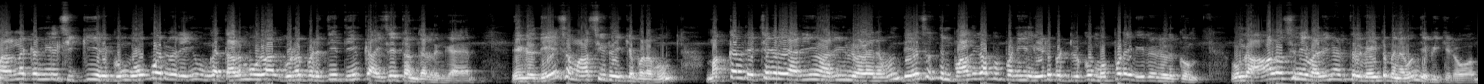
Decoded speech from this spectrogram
மரணக்கண்ணில் சிக்கி இருக்கும் ஒவ்வொருவரையும் உங்கள் தலைமுறால் குணப்படுத்தி தீர்க்க ஐசை தந்தள்ளுங்க. எங்கள் தேசம் ஆசீர்வதிக்கப்படவும் மக்கள் ரச்சகரை அறியும் அறிவில் வளரவும் தேசத்தின் பாதுகாப்பு பணியில் ஈடுபட்டிருக்கும் முப்படை வீரர்களுக்கும் உங்கள் ஆலோசனை வழிநடத்தல் வேண்டும் எனவும் ஜெபிக்கிறோம்.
